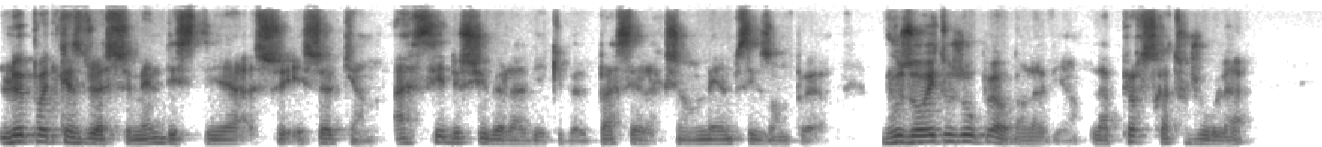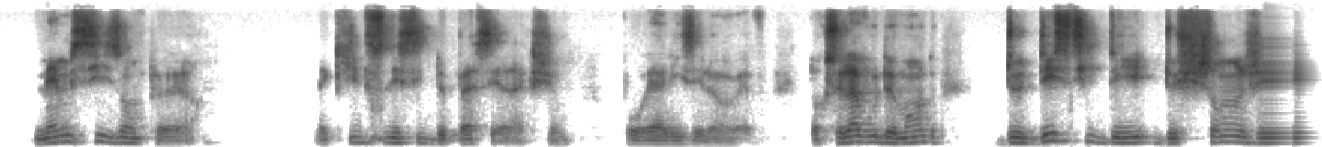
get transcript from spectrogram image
Le podcast de la semaine destiné à ceux et celles qui ont assez de suivre la vie, qui veulent passer à l'action, même s'ils ont peur. Vous aurez toujours peur dans la vie. Hein. La peur sera toujours là, même s'ils ont peur, mais qu'ils décident de passer à l'action pour réaliser leurs rêves. Donc cela vous demande de décider de changer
